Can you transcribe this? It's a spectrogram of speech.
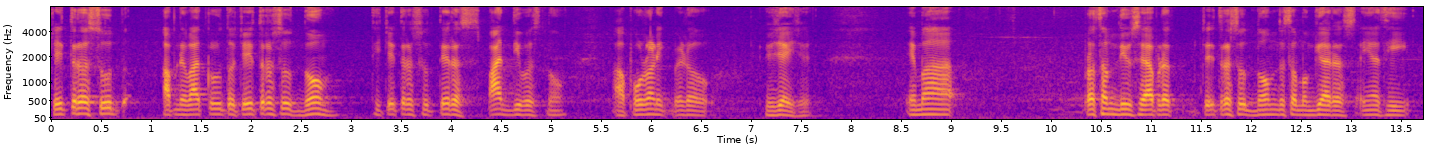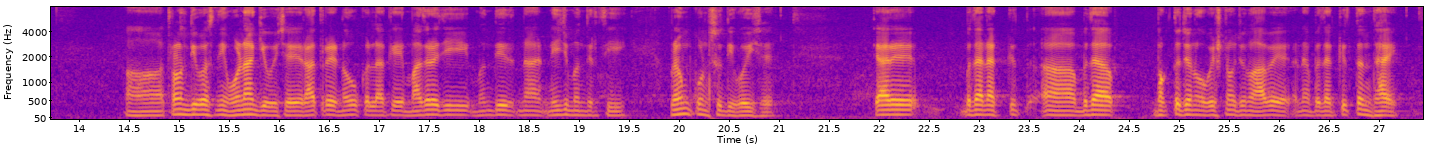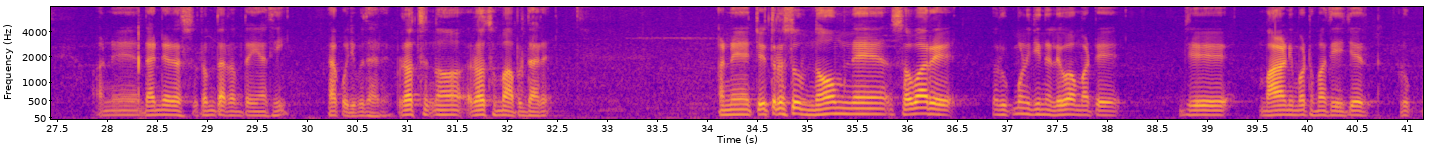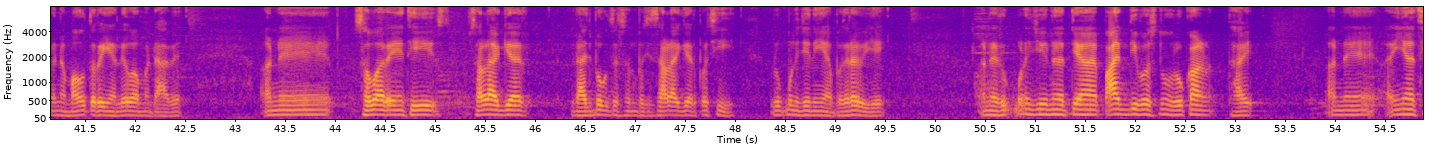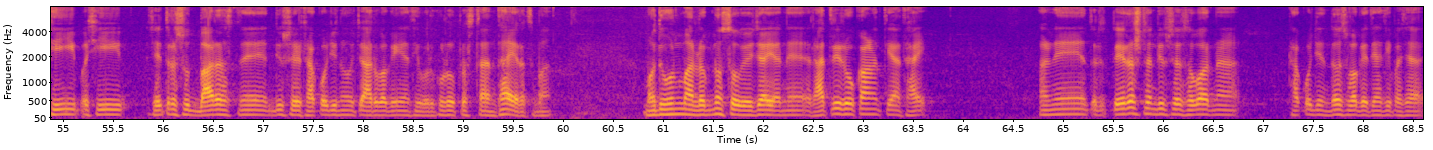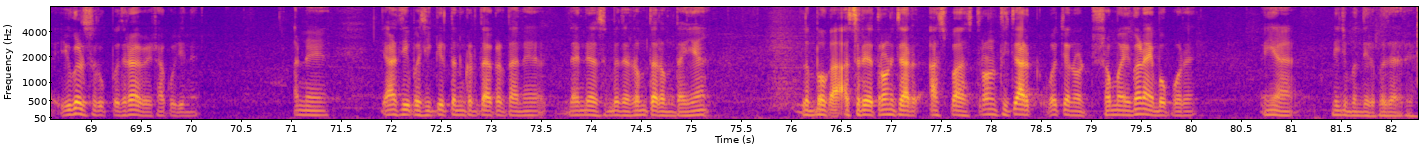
ચૈત્ર સુદ આપણે વાત કરું તો ચૈત્ર સુદ નોમથી ચૈત્ર સુદ તેરસ પાંચ દિવસનો આ પૌરાણિક મેળો યોજાય છે. એમાં પ્રથમ દિવસે આપણે ચૈત્ર સુદ નોમ દસમ અગિયારસ અહીંયાથી ત્રણ દિવસની વણાગી હોય છે. રાત્રે નવ કલાકે માધરાજી મંદિરના નિજ મંદિરથી બ્રહ્મકુંડ સુધી હોય છે. ત્યારે બધાના બધા ભક્તજનો, વૈષ્ણવજનો આવે અને બધા કીર્તન થાય અને દાંડિયા રસ રમતા રમતા અહીંયાથી ઠાકોરજી પધારે રથનો રથમાં પધારે અને ચૈત્રસુભ નવમને સવારે રૂકમણીજીને લેવા માટે જે મારાણી મઠમાંથી જે રૂપ એના માવતર અહીંયા લેવા માટે આવે. અને સવારે અહીંથી સાડા અગિયાર, રાજભોગ દર્શન પછી સાડા અગિયાર પછી રૂકમણીજીને અહીંયા પધરાવી જાય. અને રૂકમણીજીને ત્યાં પાંચ દિવસનું રોકાણ થાય. અને અહીંયાથી પછી ચૈત્રસુદ બારસને દિવસે ઠાકોરજીનો ચાર વાગે અહીંયાથી વરઘોડો પ્રસ્થાન થાય રથમાં. મધુવનમાં લગ્નોત્સવ યોજાય અને રાત્રિ રોકાણ ત્યાં થાય. અને તેરસના દિવસે સવારના ઠાકોરજીને દસ વાગે ત્યાંથી પાછા યુગલ સ્વરૂપ પધરાવે ઠાકોરજીને. અને ત્યારથી પછી કીર્તન કરતાં કરતાં ને દાંડિયા બધા રમતા રમતા અહીંયા લગભગ આશરે ત્રણ ચાર આસપાસ ત્રણથી ચાર વચ્ચેનો સમય ગણાય બપોરે અહીંયા નિજ મંદિર પધારે.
